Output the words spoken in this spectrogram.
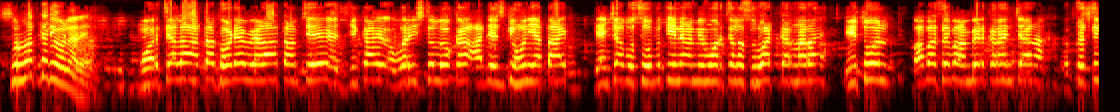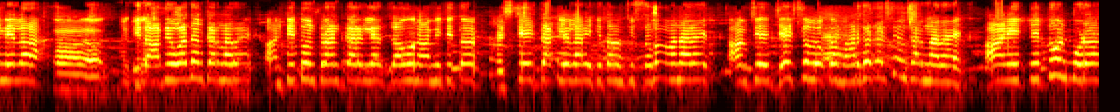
सुरुवात कधी होणार आहे? मोर्चाला आता थोड्या वेळात आमचे जे काय वरिष्ठ लोक आदेश घेऊन येत आहेत त्यांच्या सोबतीने आम्ही मोर्चाला सुरुवात करणार आहे. इथून बाबासाहेब आंबेडकरांच्या प्रतिमेला अं, तिथं अभिवादन करणार आहे. आणि तिथून प्रांत कार्यालयात जाऊन आम्ही तिथं स्टेज टाकलेला आहे. तिथं आमची सभा होणार आहे. आमचे ज्येष्ठ लोक मार्गदर्शन करणार आहे. आणि तिथून पुढं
